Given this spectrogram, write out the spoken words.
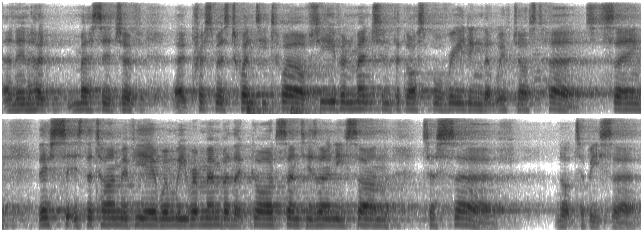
And in her message of uh, Christmas 2012, she even mentioned the gospel reading that we've just heard, saying, This is the time of year when we remember that God sent his only Son to serve, not to be served.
